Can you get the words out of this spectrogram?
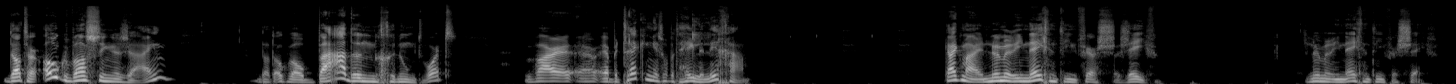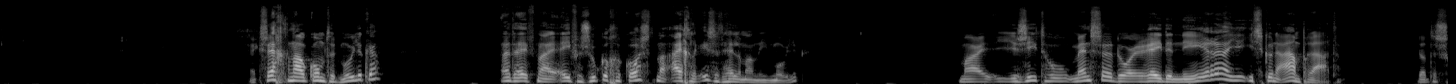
dat er ook wassingen zijn, dat ook wel baden genoemd wordt, waar er, betrekking is op het hele lichaam. Kijk maar, nummer 19 vers 7. Nummer 19 vers 7. Ik zeg, nou komt het moeilijke. Het heeft mij even zoeken gekost, maar eigenlijk is het helemaal niet moeilijk. Maar je ziet hoe mensen door redeneren je iets kunnen aanpraten. Dat is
